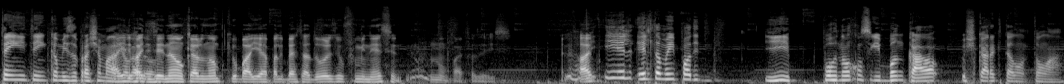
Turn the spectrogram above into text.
tem, tem camisa pra chamar Aí ele vai dizer, não, quero não, porque o Bahia é pra Libertadores e o Fluminense não, vai fazer isso. Ele vai. E ele, ele também pode ir por não conseguir bancar os caras que estão lá.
